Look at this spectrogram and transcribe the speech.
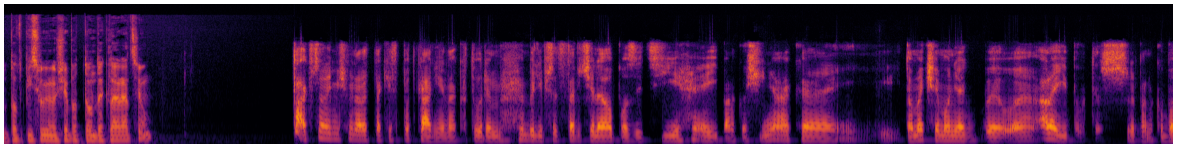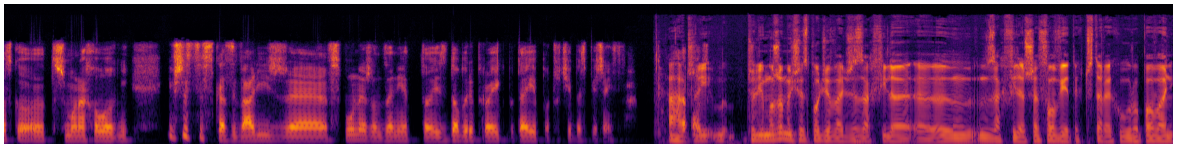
Y, podpisują się pod tą deklaracją? Tak, wczoraj mieliśmy nawet takie spotkanie, na którym byli przedstawiciele opozycji i pan Kosiniak, i Tomek Siemoniak był, ale i był też pan Kobosko od Szymona Hołowni i wszyscy wskazywali, że wspólne rządzenie to jest dobry projekt, bo daje poczucie bezpieczeństwa. Aha, czyli, czyli możemy się spodziewać, że za chwilę, e, za chwilę szefowie tych czterech ugrupowań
